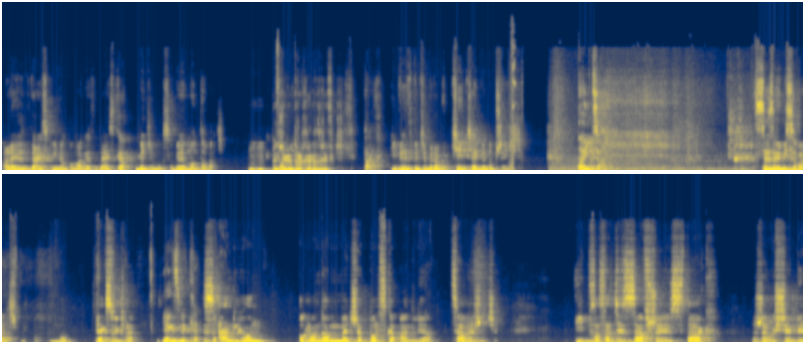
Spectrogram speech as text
ale jest w Gdańsku i nam pomaga z Gdańska, będzie mógł sobie montować. Mhm. Będziemy Fajnie. trochę rozrywki. Tak, i więc będziemy robić cięcia i będą przejścia. No i co? Co zremisowaliśmy? No, jak zwykle. Jak zwykle. Z Anglią oglądam mecze Polska-Anglia całe życie. I w zasadzie zawsze jest tak, że u siebie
